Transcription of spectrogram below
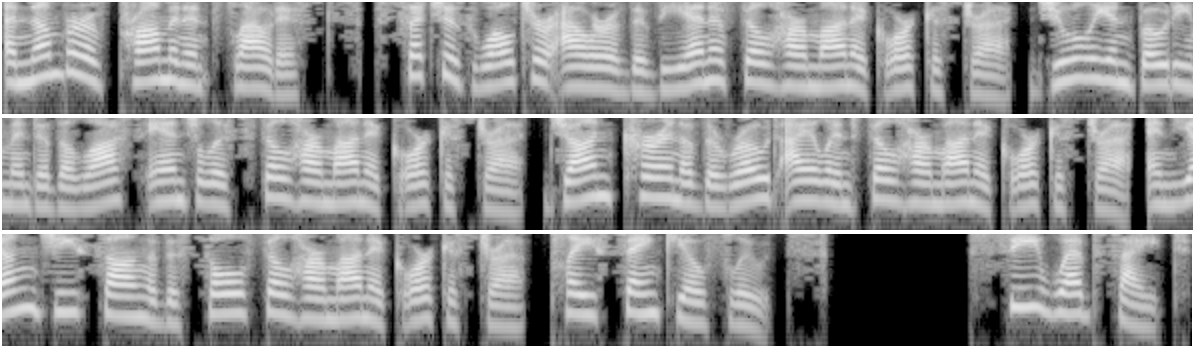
A number of prominent flautists, such as Walter Auer of the Vienna Philharmonic Orchestra, Julien Beaudiment of the Los Angeles Philharmonic Orchestra, John Curran of the Rhode Island Philharmonic Orchestra, and Young Ji Song of the Seoul Philharmonic Orchestra, play Sankyo flutes. See website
